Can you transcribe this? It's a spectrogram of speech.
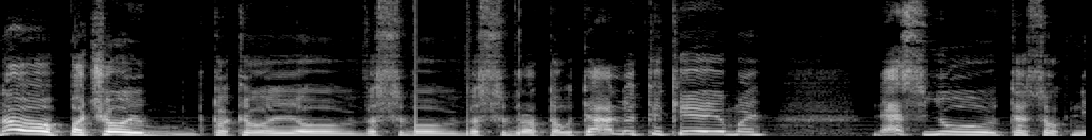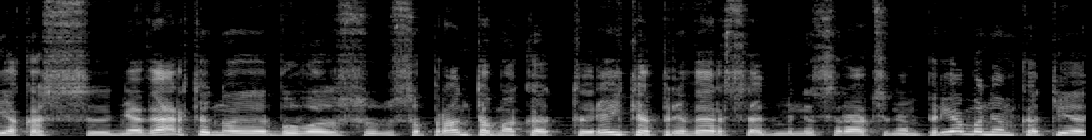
Na, o pačioj tokio jau visi, visi tautelių tikėjimai, nes jų tiesiog niekas nevertino ir buvo suprantama, kad reikia priversti administraciniam priemonėm, kad tie,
